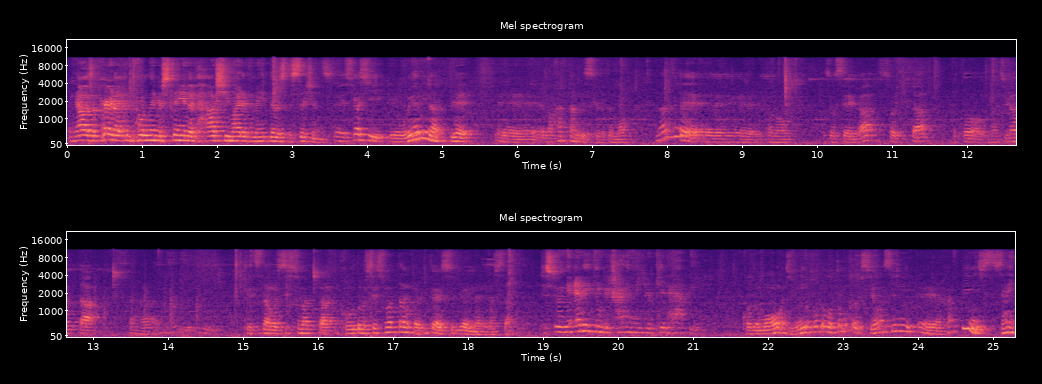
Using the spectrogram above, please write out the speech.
And now, as a parent, I can totally understand of how she might have made those decisions. えーしかしえー親になって、えー分かったんですけれどもなぜ、えーこの女性がそういったことを間違った決断をしてしまった行動をしてしまったのかを理解するようになりました Just doing anything to try to make your kid happy. 子供を自分の子供をともかく幸せに、えーハッピーにしたい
